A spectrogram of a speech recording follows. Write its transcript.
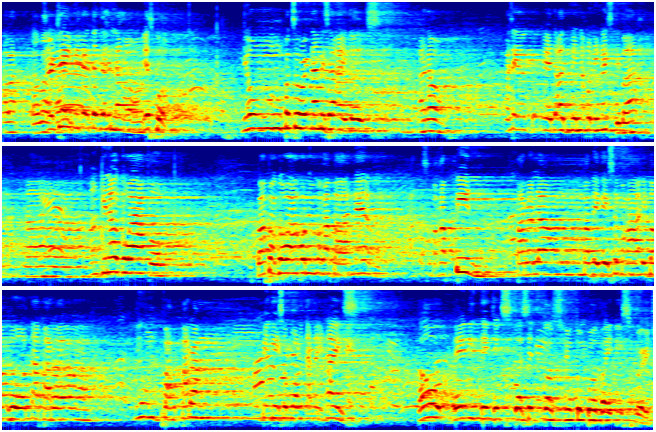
Tama. Tama. Sir Jay, may dadagdagan lang ako. Yes po. Yung pag-work namin sa Idols, ano, kasi ed admin ako ni Next, di ba? Ah, ang ginagawa ko, papagawa ko ng mga banner, tapos mga pin, para lang mabigay sa mga ibang quota, para yung pa- parang bigay suporta kay Nice. How many digits does it cost you to provide this merch?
